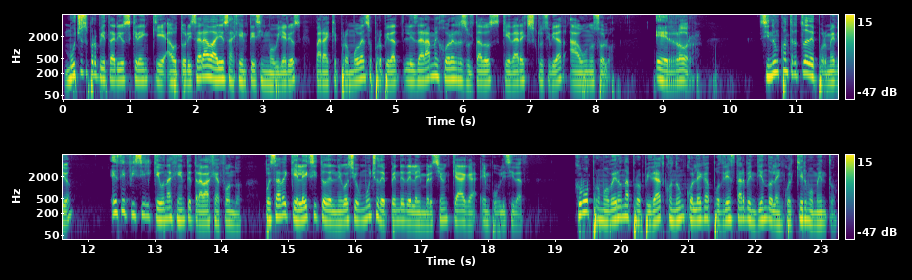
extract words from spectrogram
Muchos propietarios creen que autorizar a varios agentes inmobiliarios para que promuevan su propiedad les dará mejores resultados que dar exclusividad a uno solo. Error. Sin un contrato de por medio, es difícil que un agente trabaje a fondo, pues sabe que el éxito del negocio mucho depende de la inversión que haga en publicidad. ¿Cómo promover una propiedad cuando un colega podría estar vendiéndola en cualquier momento?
